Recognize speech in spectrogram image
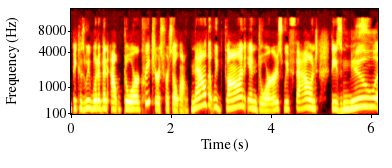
because we would have been outdoor creatures for so long. Now that we've gone indoors, we've found these new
